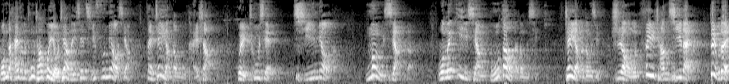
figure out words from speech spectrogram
我们的孩子们通常会有这样的一些奇思妙想，在这样的舞台上会出现奇妙的、梦想的、我们意想不到的东西。这样的东西是让我们非常期待的，对不对？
